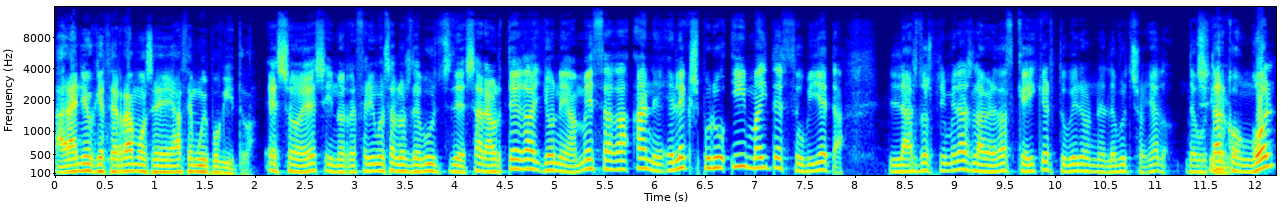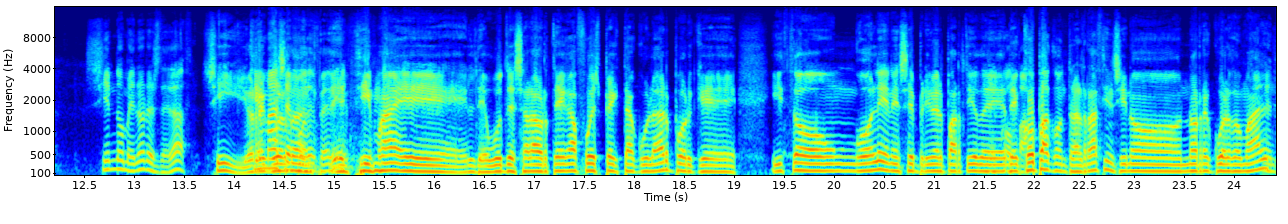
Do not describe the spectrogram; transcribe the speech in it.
al año que cerramos eh, hace muy poquito. Eso es, y nos referimos a los debuts de Sara Ortega, Yone Amézaga, Anne Elexpuru y Maite Zubieta. Las dos primeras, la verdad que Iker tuvieron el debut soñado. Debutar sí. con gol siendo menores de edad. Sí, yo ¿Qué recuerdo más se puede pedir? encima eh, el debut de Sara Ortega fue espectacular porque hizo un gol en ese primer partido de, De de Copa. Contra el Racing, si no, no recuerdo mal.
